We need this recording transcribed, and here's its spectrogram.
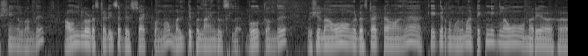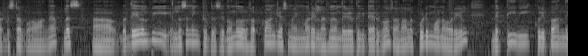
விஷயங்கள் வந்து அவங்களோட ஸ்டடீஸை டிஸ்ட்ராக்ட் பண்ணும். மல்டிபிள் ஆங்கிள்ஸில் போத் வந்து விஷுவலாகவும் அவங்க டிஸ்ட்ராக்ட் ஆவாங்க. கேட்குறது மூலமாக டெக்னிக்கலாகவும் நிறைய டிஸ்டர்ப் ஆவாங்க. Plus they will be listening to this இது வந்து ஒரு சப்கான்ஷியஸ் மைண்ட் மாதிரி எல்லாமே வந்து எழுத்துக்கிட்டே இருக்கும். ஸோ அதனால் குடிமான வரையில் இந்த டிவி குறிப்பாக அந்த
